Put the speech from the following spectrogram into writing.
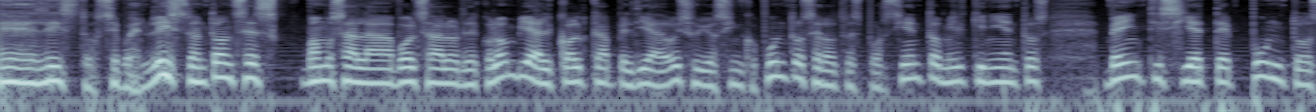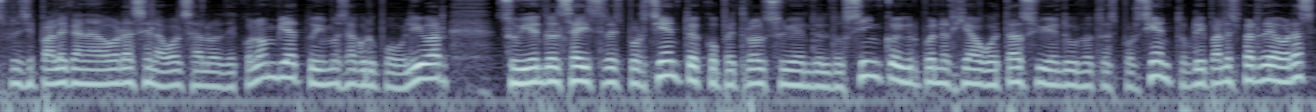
Eh, listo, sí, bueno, listo. Entonces vamos a la Bolsa de Valores de Colombia. El Colcap el día de hoy subió 5.03%, 1527 puntos. Principales ganadoras en la Bolsa de Valores de Colombia. Tuvimos a Grupo Bolívar subiendo el 6.3%, Ecopetrol subiendo el 2.5% y Grupo Energía Bogotá subiendo 1.3%. Principales perdedoras.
